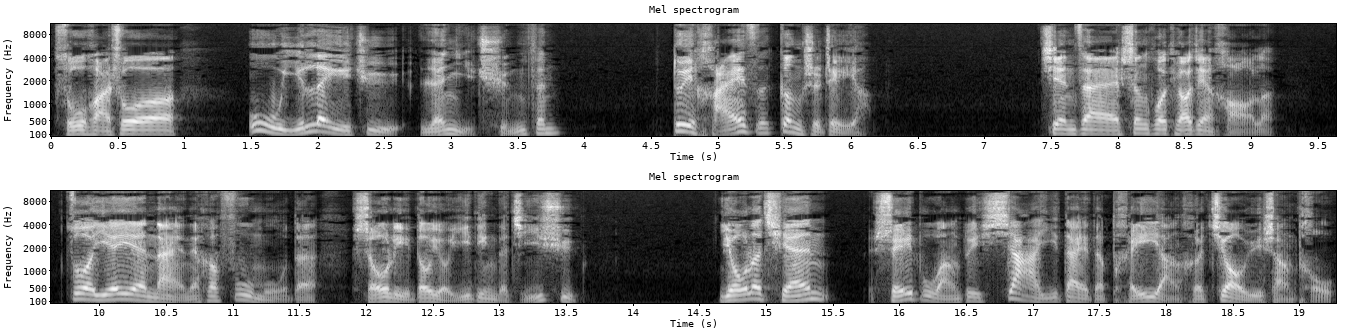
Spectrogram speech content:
俗话说：“物以类聚，人以群分。”对孩子更是这样。现在生活条件好了，做爷爷奶奶和父母的手里都有一定的积蓄，有了钱，谁不往对下一代的培养和教育上投？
